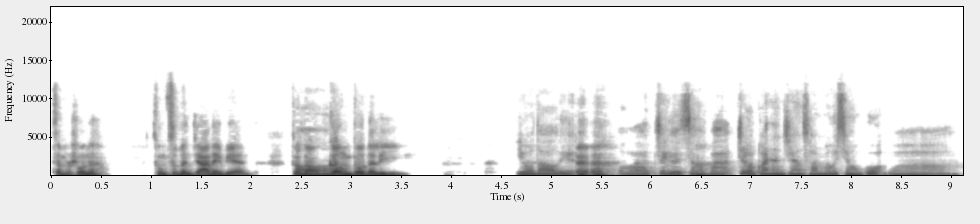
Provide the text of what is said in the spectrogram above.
怎么说呢？从资本家那边得到更多的利益。有道理。嗯嗯。哇，这个想法，这个观点之前从来没有想过。哇，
